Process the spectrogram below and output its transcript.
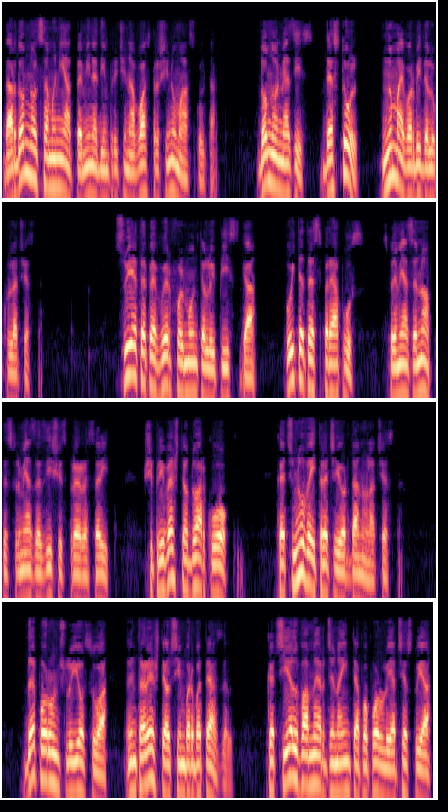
Dar Domnul s-a mâniat pe mine din pricina voastră și nu m-a ascultat. Domnul mi-a zis, destul, nu mai vorbi de lucrul acesta. Suiete pe vârful muntelui Pisga, uită-te spre apus, spre miază noapte, spre miază zi și spre răsărit, și privește-o doar cu ochii, căci nu vei trece Iordanul acesta. Dă porunci lui Iosua, întărește-l și îmbărbătează-l, căci el va merge înaintea poporului acestuia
